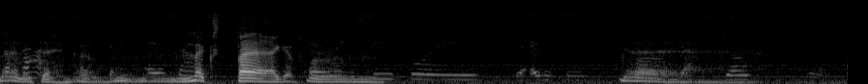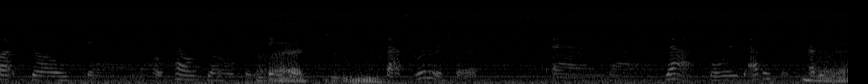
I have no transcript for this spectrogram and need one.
The things. um, ASL. mixed bag of um, Yeah. yeah, jokes, you know, butt jokes and hotel jokes and that, that's literature. And, uh, yeah, stories, everything, everything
